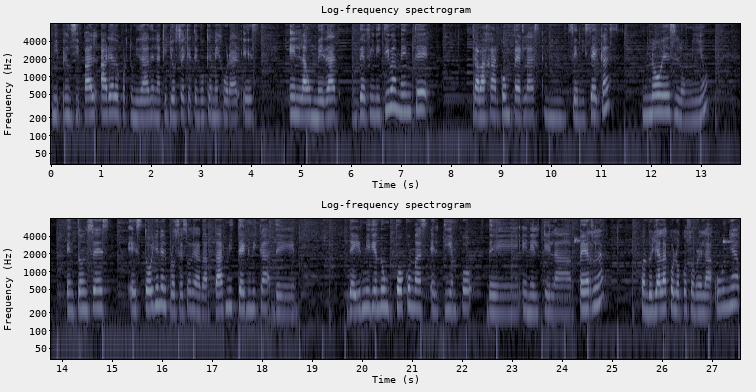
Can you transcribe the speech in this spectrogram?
mi principal área de oportunidad en la que yo sé que tengo que mejorar es en la humedad. Definitivamente trabajar con perlas mm, semisecas no es lo mío. Entonces estoy en el proceso de adaptar mi técnica, de, de ir midiendo un poco más el tiempo de, en el que la perla, cuando ya la coloco sobre la uña,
